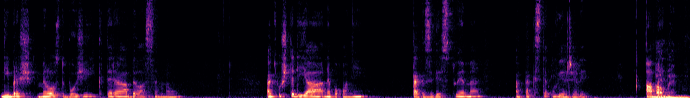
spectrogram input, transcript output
nýbrž milost Boží, která byla se mnou. Ať už tedy já nebo oni, tak zvěstujeme a tak jste uvěřili. Amen. Amen.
